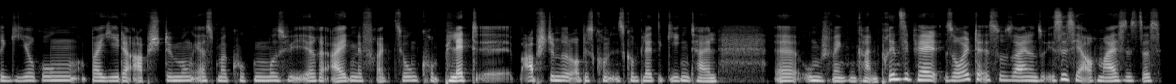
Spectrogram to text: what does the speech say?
Regierung bei jeder Abstimmung erstmal gucken muss, wie ihre eigene Fraktion komplett äh, abstimmt oder ob es ins komplette Gegenteil äh, umschwenken kann. Prinzipiell sollte es so sein, und so ist es ja auch meistens, dass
